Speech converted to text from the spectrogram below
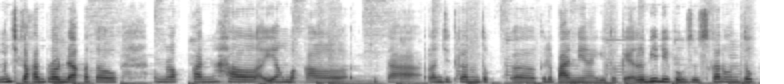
menciptakan produk atau melakukan hal yang bakal kita lanjutkan untuk uh, ke depannya gitu. Kayak lebih dikhususkan untuk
